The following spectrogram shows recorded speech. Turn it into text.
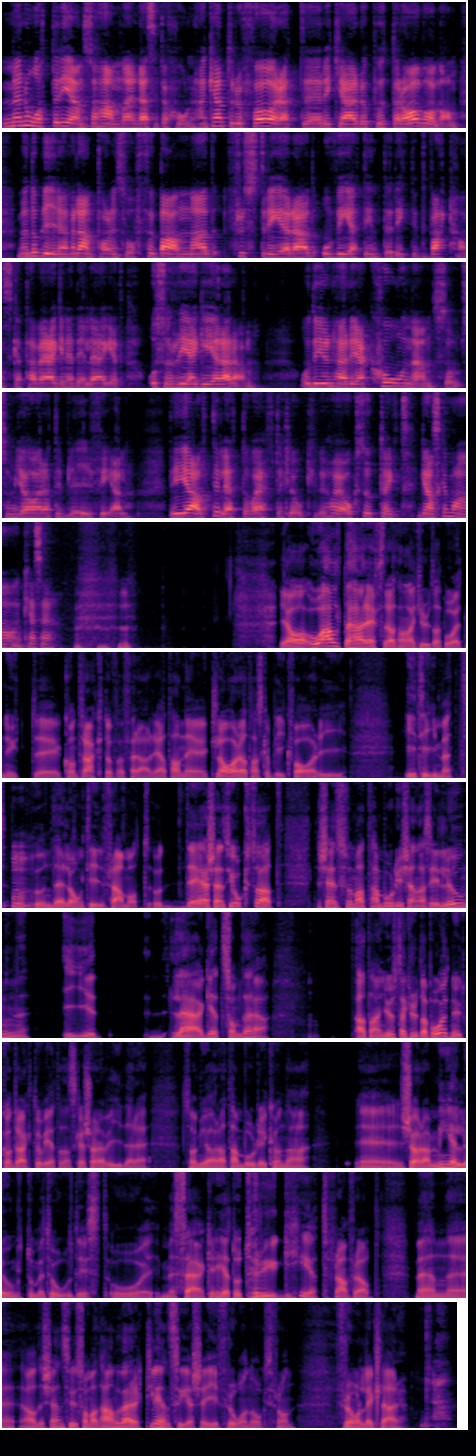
Men återigen så hamnar den där situationen. Han kan inte rå för att eh, Ricardo puttar av honom, men då blir han väl antagligen så förbannad, frustrerad och vet inte riktigt vart han ska ta vägen i det läget. Och så reagerar han. Och det är den här reaktionen som, som gör att det blir fel. Det är alltid lätt att vara efterklok. Det har jag också upptäckt ganska många gånger kan jag säga. Ja, och allt det här efter att han har krutat på ett nytt eh, kontrakt för Ferrari. Att han är klar att han ska bli kvar i, i teamet mm. under lång tid framåt. Och det känns ju också att det känns som att han borde känna sig lugn i läget som det är. Att han just har krutat på ett nytt kontrakt och vet att han ska köra vidare som gör att han borde kunna eh, köra mer lugnt och metodiskt och med säkerhet och trygghet framför allt. Men eh, ja, det känns ju som att han verkligen ser sig ifrån och från, från Leclerc.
